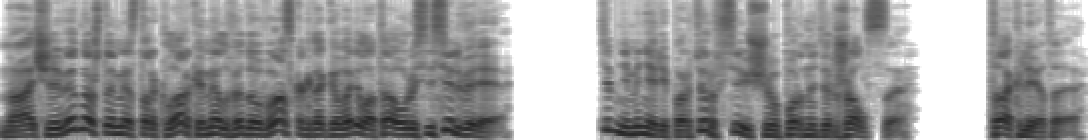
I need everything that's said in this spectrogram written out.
«Но очевидно, что мистер Кларк имел в виду вас, когда говорил о Таурусе Сильвере». Тем не менее, репортер все еще упорно держался. Так ли это?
